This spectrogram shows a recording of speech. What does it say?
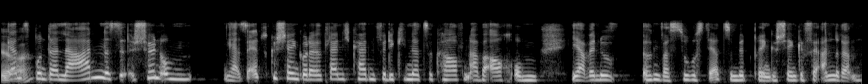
Ja. Ganz bunter Laden. Das ist schön, um ja, Selbstgeschenke oder Kleinigkeiten für die Kinder zu kaufen, aber auch um, ja, wenn du irgendwas suchst, ja, zu mitbringen, Geschenke für andere.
